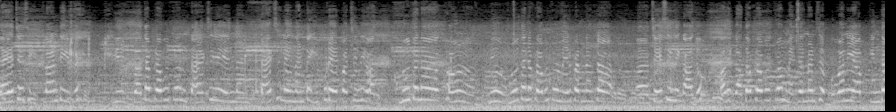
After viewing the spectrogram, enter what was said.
దయచేసి ఇట్లాంటివి ఈ గత ప్రభుత్వం ట్యాక్సీ ఏంటంటే ట్యాక్సీలు ఏంటంటే ఇప్పుడు ఏర్పరిచింది కాదు. నూతన నూతన ప్రభుత్వం ఏర్పడినాక చేసింది కాదు. అది గత ప్రభుత్వం మెజర్మెంట్స్ భువన్ యాప్ కింద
